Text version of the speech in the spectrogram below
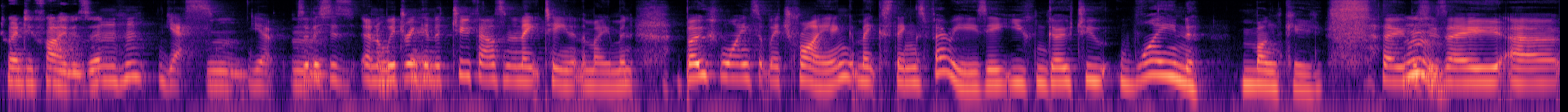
Twenty five, is it? Mm-hmm. Yes. Mm. Yep. Mm. So this is, and okay. we're drinking the 2018 at the moment. Both wines that we're trying makes things very easy. You can go to wine monkey. So this mm. is a uh,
